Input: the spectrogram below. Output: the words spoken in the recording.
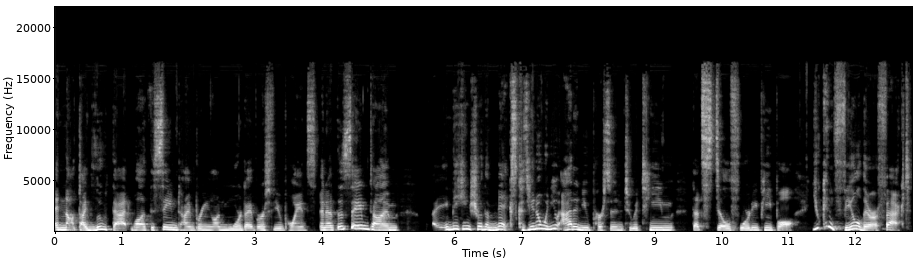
And not dilute that while at the same time bringing on more diverse viewpoints and at the same time making sure the mix because you know when you add a new person to a team that's still 40 people you can feel their effect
